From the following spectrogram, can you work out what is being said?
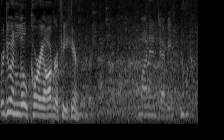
We're doing a little choreography here. Come on in, Debbie. No, no.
